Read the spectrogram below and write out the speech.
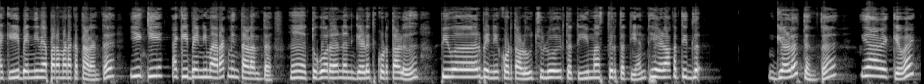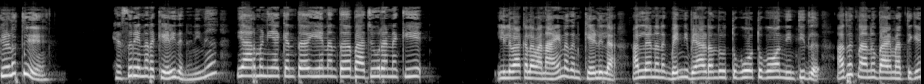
ಆಕಿ ಬೆನ್ನಿ ವ್ಯಾಪಾರ ಮಾಡಕತ್ತಾಳಂತ? ಈಕಿ ಆಕಿ ಬೆನ್ನಿ ಮಾರಕ್ ನಿಂತಾಳಂತ? ಹ್ಮ್ ತಗೋರ ನನ್ ಗೆಳತಿ ಕೊಡ್ತಾಳು. ಪ್ಯೂರ್ ಬೆನ್ನಿ ಕೊಡ್ತಾಳು. ಚಲೋ ಇರ್ತತಿ ಮಸ್ತ್ ಇರ್ತತಿ ಅಂತ ಹೇಳಕತ್ತಿದ್ಲು. ಗೆಳತಂತ? ಯಾವ್ಯಾಕೆವ ಗೆಳತಿ? ಹೆಸರು ಏನಾರ ಕೇಳಿದೆನ ನೀನು? ಯಾರ ಮನೆ ಯಾಕಂತ, ಏನಂತ ಬಾಜೂರನಕಿ ಇಲ್ವಾ ಕಲವ, ನಾ ಏನು ಅದನ್ನ ಕೇಳಿಲ್ಲ. ಅಲ್ಲೇ ನನಗೆ ಬೆನ್ನಿ ಬ್ಯಾಡ ಅಂದ್ರು ತಗೋ ತಗೋ ನಿಂತಿದ್ಲು. ಅದಕ್ಕೆ ನಾನು ಬಾಯಿ ಮಾತಿಗೆ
